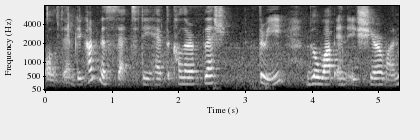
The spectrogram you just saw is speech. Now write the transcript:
all of them. They come in a set. They have the color flash 3 blow up and a sheer one.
